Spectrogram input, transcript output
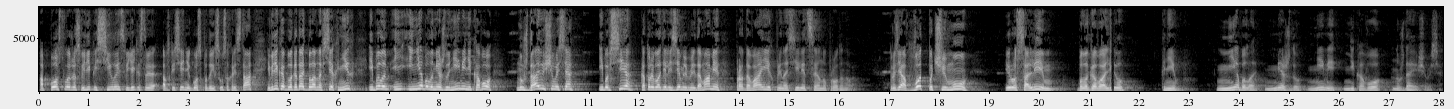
Апостолы же с великой силой свидетельствовали о воскресении Господа Иисуса Христа, и великая благодать была на всех них, и, было, и, и не было между ними никого нуждающегося, ибо все, которые владели землями и домами, продавая их, приносили цену проданного. Друзья, вот почему Иерусалим благоволил к ним – не было между ними никого нуждающегося.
